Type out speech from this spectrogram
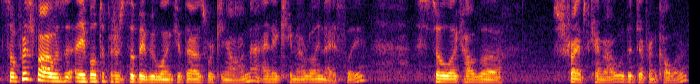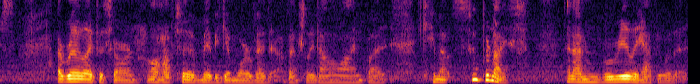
So, first of all, I was able to finish the baby blanket that I was working on, and it came out really nicely. Still like how the stripes came out with the different colors. I really like this yarn. I'll have to maybe get more of it eventually down the line, but it came out super nice, and I'm really happy with it.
